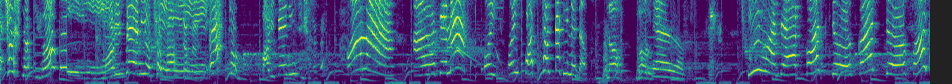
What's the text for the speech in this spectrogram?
আছাস নাকি হ্যাঁ ঘরে পেয়ে নিয়েছ দশ একদম। বাড়ি পেয়ে নিয়েছিস আমাকে না ওই ওই পচ্ছরটা কিনে দাও। নাও ধরো। কি মজা কত কত কত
